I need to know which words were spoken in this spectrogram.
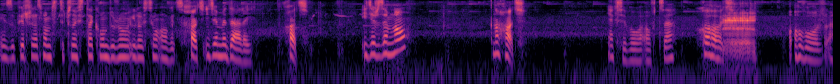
Jezu, pierwszy raz mam styczność z taką dużą ilością owiec. Chodź, idziemy dalej. Chodź. Idziesz ze mną? No chodź. Jak się woła owce? Chodź. O Boże,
